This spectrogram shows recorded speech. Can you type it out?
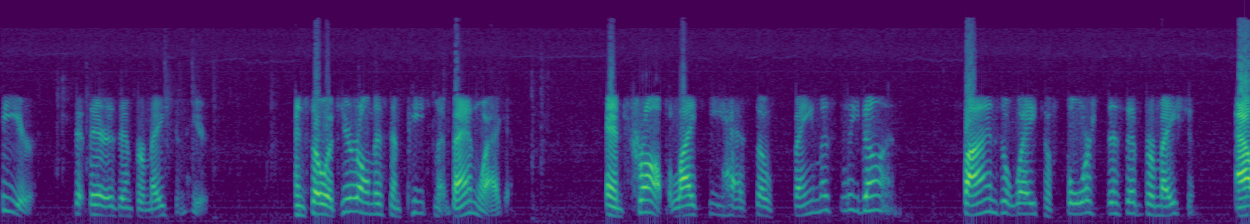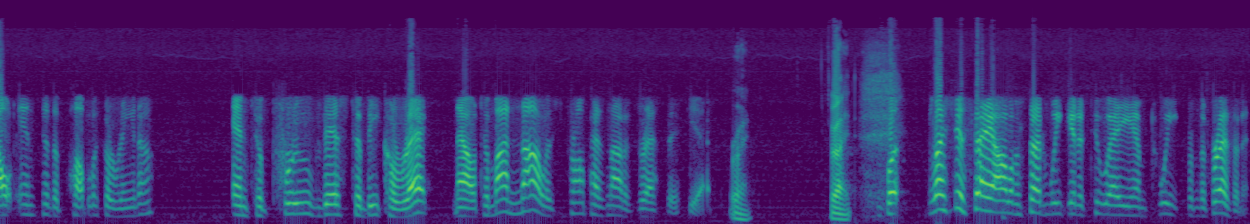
fear that there is information here. And so if you're on this impeachment bandwagon and Trump, like he has so famously done, finds a way to force this information out into the public arena and to prove this to be correct. Now, to my knowledge, Trump has not addressed this yet. Right. Right. But let's just say all of a sudden we get a 2 a.m. tweet from the president.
